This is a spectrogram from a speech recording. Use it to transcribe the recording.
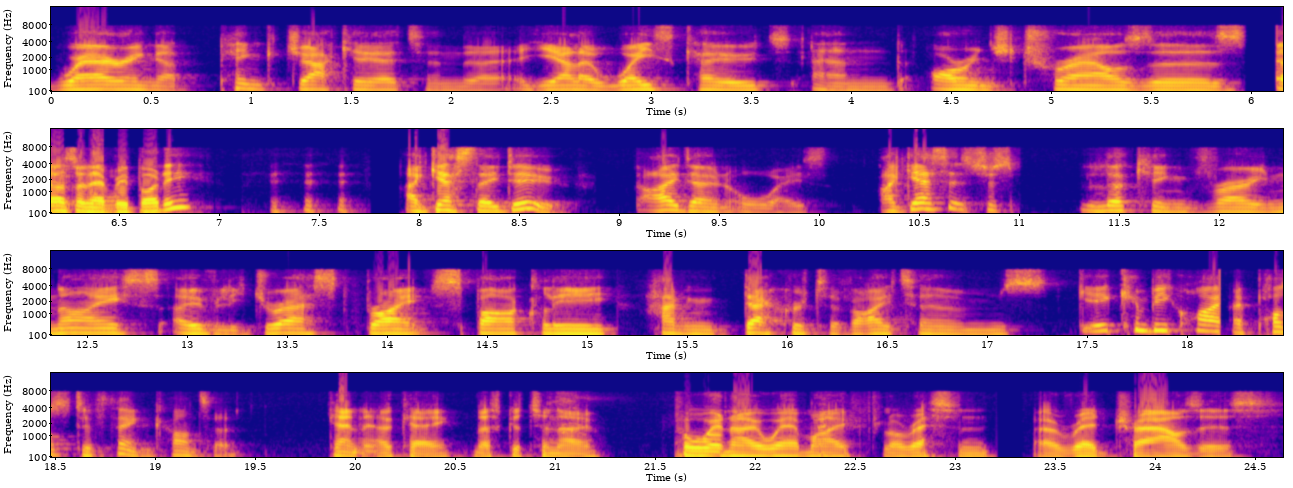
wearing a pink jacket and a yellow waistcoat and orange trousers. Doesn't everybody? I guess they do. I don't always. I guess it's just looking very nice, overly dressed, bright, sparkly, having decorative items. It can be quite a positive thing, can't it? Can it? Okay, that's good to know. For when I wear my fluorescent uh, red trousers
